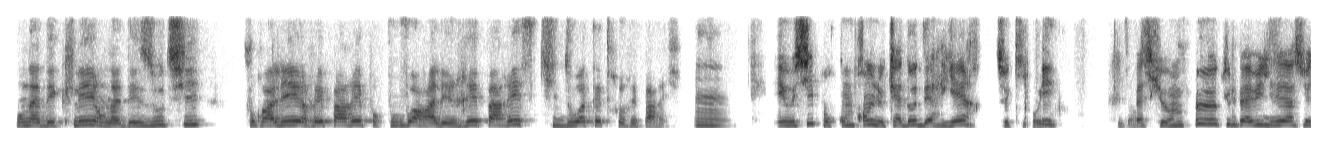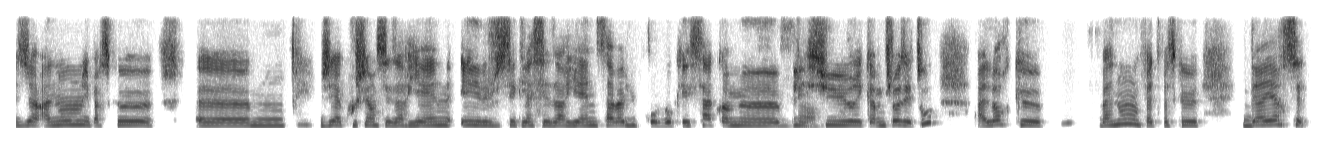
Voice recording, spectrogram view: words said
on a des clés, on a des outils pour aller réparer, pour pouvoir aller réparer ce qui doit être réparé. Hmm. Et aussi pour comprendre le cadeau derrière ce qui est. Parce qu'on peut culpabiliser à se dire ah non mais parce que euh, j'ai accouché en césarienne et je sais que la césarienne ça va lui provoquer ça comme euh, blessure et comme chose et tout alors que bah non en fait parce que derrière cette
